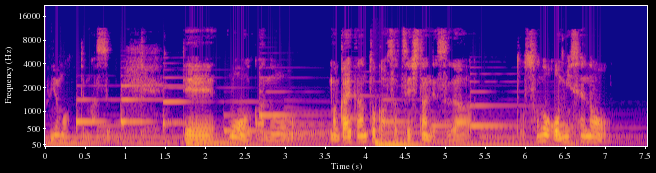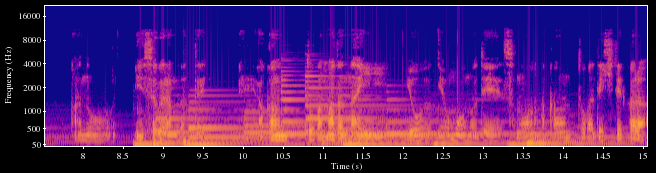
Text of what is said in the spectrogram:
ふうに思ってます。で、もう、あの、まあ、外観とかは撮影したんですが、そのお店の、あの、インスタグラムだったり、アカウントがまだないように思うので、そのアカウントができてから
